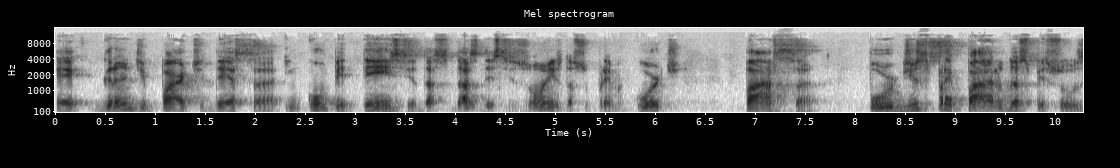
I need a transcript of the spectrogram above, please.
é grande parte dessa incompetência das, das decisões da Suprema Corte passa por despreparo das pessoas.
